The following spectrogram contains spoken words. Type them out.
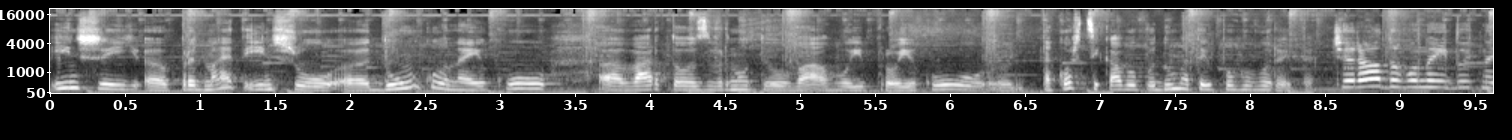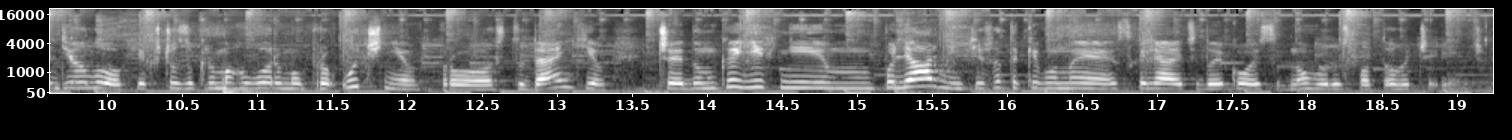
інший е, предмет, іншу е, думку, на яку е, варто звернути увагу, і про яку е, також цікаво подумати і поговорити. Чи радо вони йдуть на діалог, якщо зокрема говоримо про учнів, про студентів, чи думки їхні полярні, чи все-таки вони схиляються до якогось одного русла того чи іншого?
